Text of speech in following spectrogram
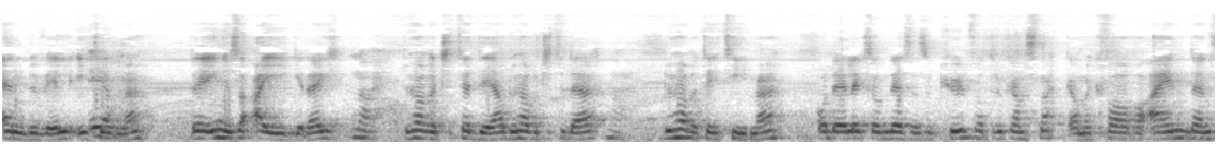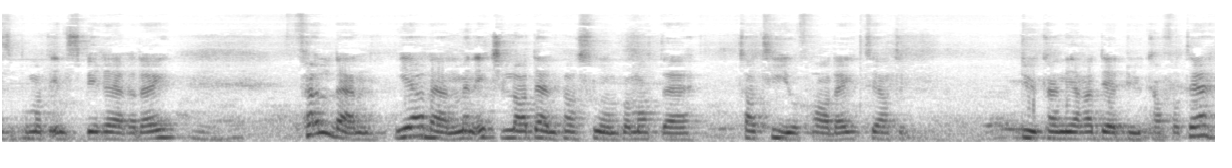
enn du vil i Ja. teamet. Det er ingen som eier deg. Nei. Du hører ikke til der, du hører ikke til der. Nei. Du hører til i teamet. Og det er liksom det som er så kult, for at du kan snakke med hver og en, den som på en måte inspirerer deg. Følg den, gjør den, men ikke la den personen på en måte ta tida fra deg til at du kan gjøre det du kan få til.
